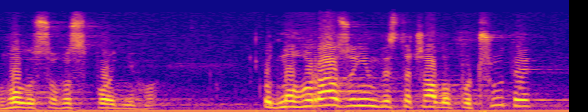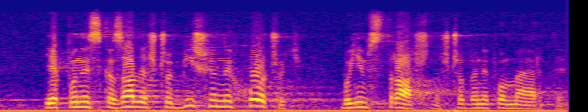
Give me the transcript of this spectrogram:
голосу Господнього. Одного разу їм вистачало почути, як вони сказали, що більше не хочуть, бо їм страшно, щоб не померти.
